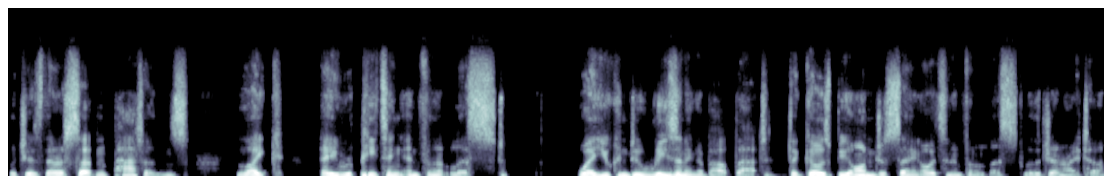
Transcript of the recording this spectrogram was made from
which is there are certain patterns like a repeating infinite list where you can do reasoning about that that goes beyond just saying oh it's an infinite list with a generator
